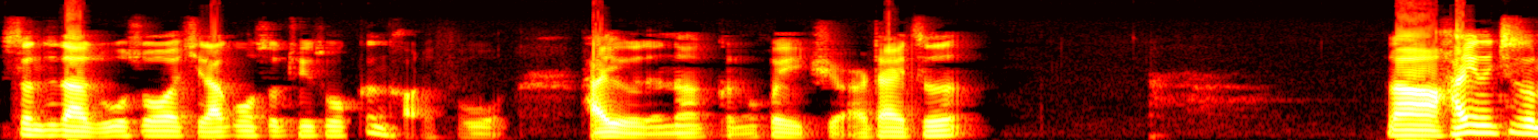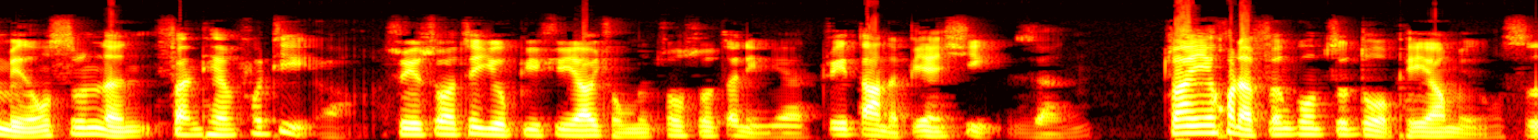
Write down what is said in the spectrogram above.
甚至呢如果说其他公司推出更好的服务，还有人呢可能会取而代之。那还有呢，就是美容师能翻天覆地啊，所以说这就必须要求我们做出这里面最大的变性人，专业化的分工制度培养美容师，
